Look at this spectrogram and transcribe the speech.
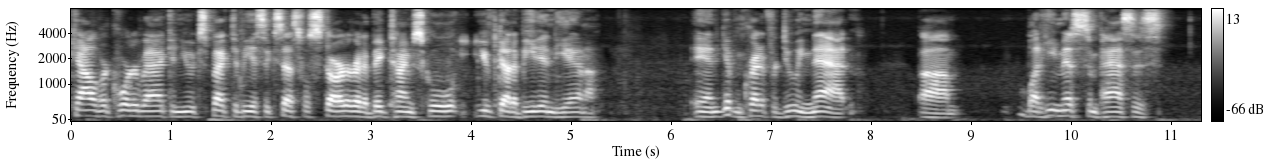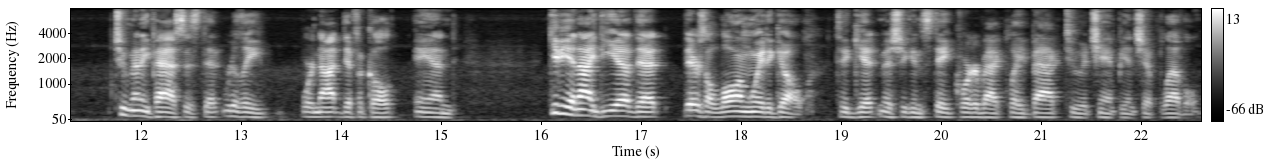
caliber quarterback and you expect to be a successful starter at a big time school, you've got to beat Indiana. And give him credit for doing that. Um, but he missed some passes, too many passes that really were not difficult. And give you an idea that there's a long way to go to get Michigan State quarterback play back to a championship level.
